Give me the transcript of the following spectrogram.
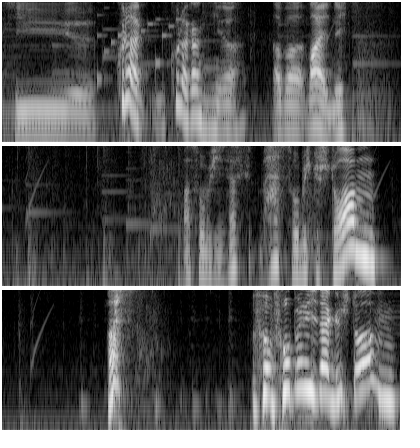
Ziel. Cooler, cooler Gang hier. Aber war halt nichts. Was, wo bin ich das? Was? Wo bin ich gestorben? Was? wo bin ich da gestorben?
